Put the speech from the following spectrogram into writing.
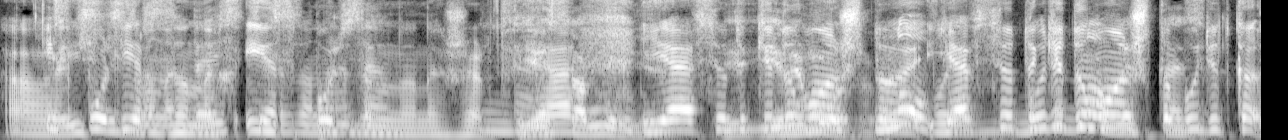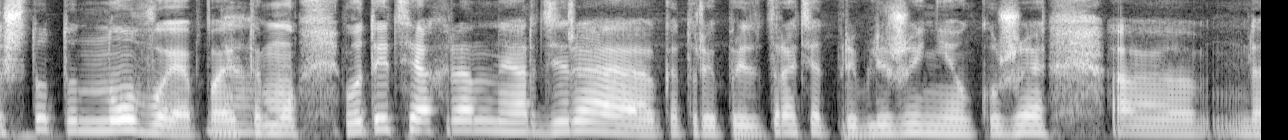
а, истерзанных, да, использованных да. жертв. Да. Я, я все-таки думаю, что новые. я все-таки думаю, что будет что-то новое, поэтому да. вот эти охранные ордера, которые предотвратят приближение к уже а, да,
